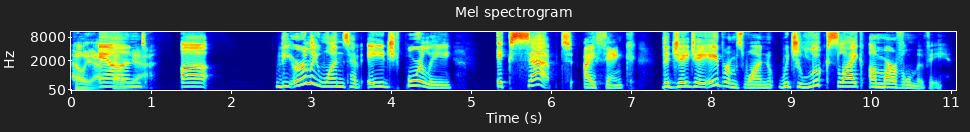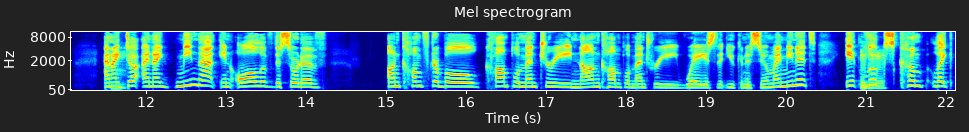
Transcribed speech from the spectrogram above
Hell yeah. and Hell yeah. uh the early ones have aged poorly except i think the jj abrams one which looks like a marvel movie and i Hmm. do and i mean that in all of the sort of uncomfortable complimentary non-complimentary ways that you can assume i mean it it Mhm. looks com- like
